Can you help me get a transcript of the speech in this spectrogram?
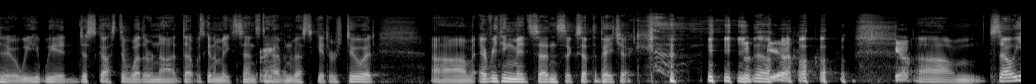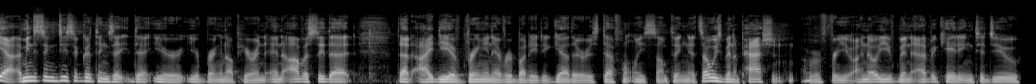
we we had discussed whether or not that was going to make sense to have investigators do it. Um, everything made sense except the paycheck. you know? Yeah. Yeah. Um, so yeah, I mean, these are, these are good things that, that you're you're bringing up here, and and obviously that that idea of bringing everybody together is definitely something that's always been a passion over for you. I know you've been advocating to do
